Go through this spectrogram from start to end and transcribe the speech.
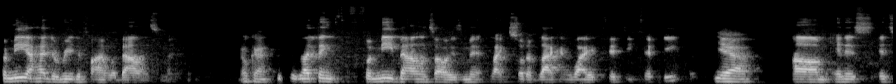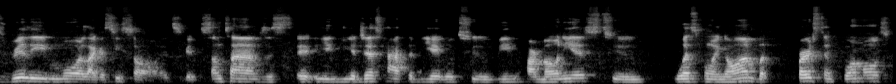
for me, I had to redefine what balance meant. Okay. Because I think for me, balance always meant like sort of black and white, 50 50. Yeah. Um, and it's it's really more like a seesaw. It's it, sometimes it's it, you, you just have to be able to be harmonious to what's going on. But first and foremost,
